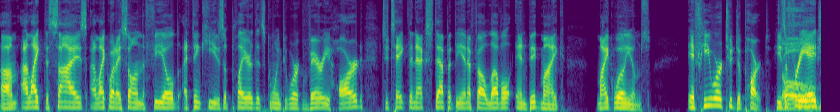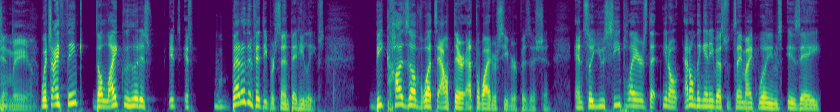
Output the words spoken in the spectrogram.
Um, I like the size. I like what I saw on the field. I think he is a player that's going to work very hard to take the next step at the NFL level. And Big Mike, Mike Williams, if he were to depart, he's a free Oh, agent, man. which I think the likelihood is it's, it's better than 50% that he leaves because of what's out there at the wide receiver position. And so you see players that, you know, I don't think any of us would say Mike Williams is a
